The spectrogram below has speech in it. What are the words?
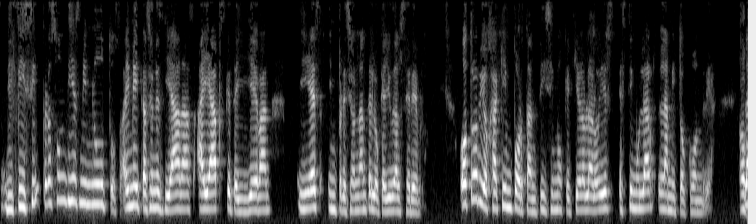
Difícil, pero son 10 minutos. Hay meditaciones guiadas, hay apps que te llevan y es impresionante lo que ayuda al cerebro. Otro biohack importantísimo que quiero hablar hoy es estimular la mitocondria. Ok,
